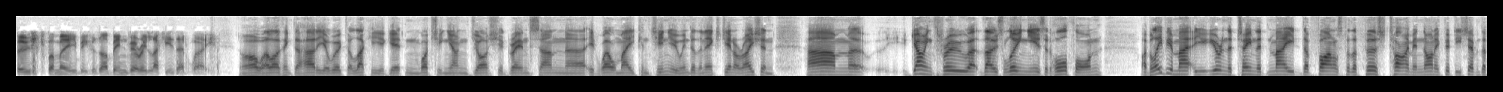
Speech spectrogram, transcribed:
boost for me because I've been very lucky that way. Oh, well, I think the harder you work, the luckier you get. And watching young Josh, your grandson, uh, it well may continue into the next generation. Um, uh, going through uh, those lean years at Hawthorn, I believe you ma- you're in the team that made the finals for the first time in 1957, the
